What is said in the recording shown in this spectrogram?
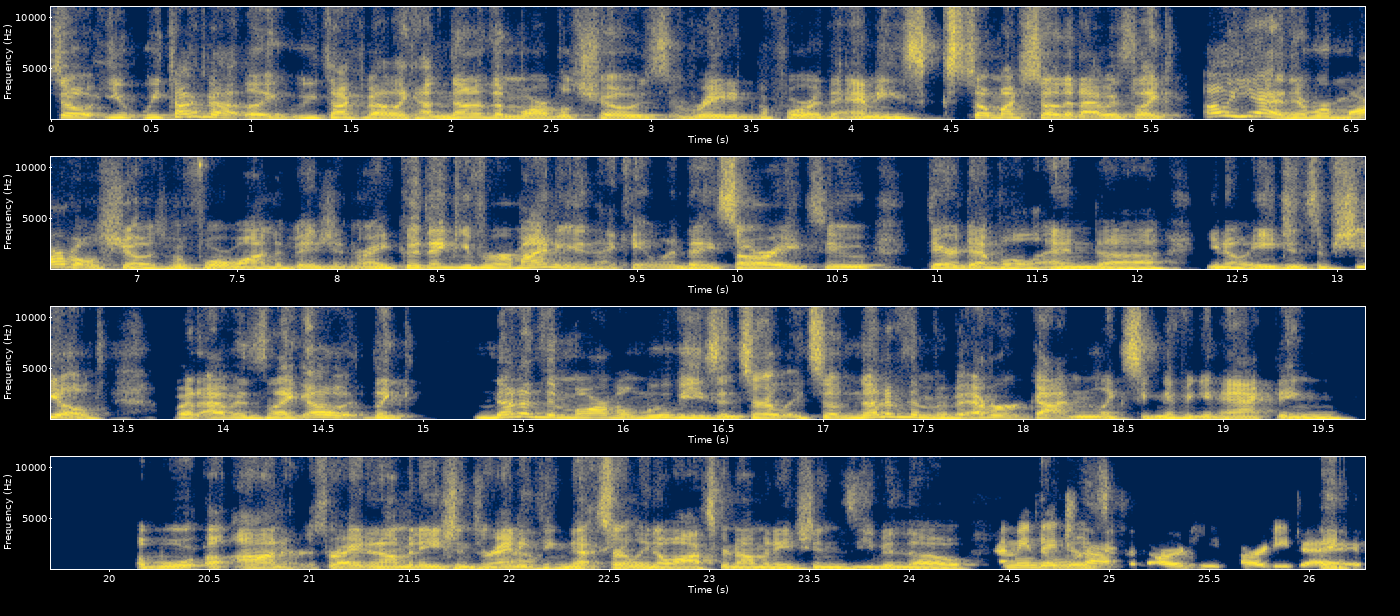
So you, we talked about like we talked about like how none of the Marvel shows rated before the Emmys, so much so that I was like, oh yeah, there were Marvel shows before WandaVision, right? Good, thank you for reminding me that, Kaitlin. Day. Sorry to Daredevil and uh, you know Agents of Shield, but I was like, oh, like none of the Marvel movies and certainly so none of them have ever gotten like significant acting award uh, honors, right? Nominations or anything. Not certainly no Oscar nominations, even though I mean they was, tried with RD, RDJ. They,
